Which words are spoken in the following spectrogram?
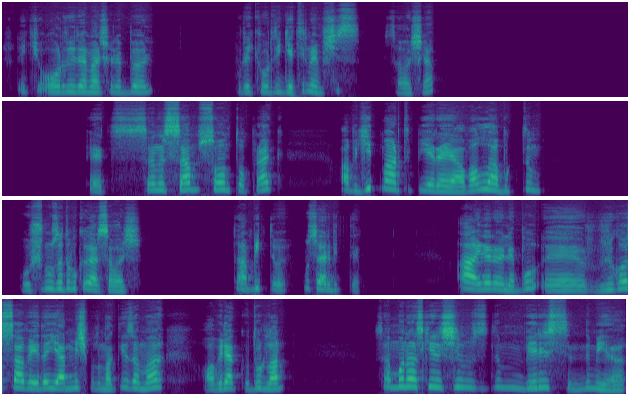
Şuradaki orduyu da hemen şöyle böl. Buradaki orduyu getirmemişiz savaşa. Evet sanırsam son toprak. Abi gitme artık bir yere ya. Vallahi bıktım. Boşuna uzadı bu kadar savaş. Tamam bitti mi? Bu sefer bitti. Aynen öyle. Bu e, Yugoslavya'yı da yenmiş bulunmaktayız ama abi bir dakika dur lan. Sen bana asker işimizden verirsin değil mi ya?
